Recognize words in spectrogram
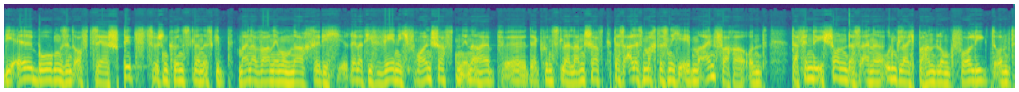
Die Ellbogen sind oft sehr spitz zwischen Künstlern. Es gibt meiner Wahrnehmung nach relativ wenig Freundschaften innerhalb äh, der Künstlerlandschaft. Das alles macht es nicht eben einfacher. Und da finde ich schon, dass eine Ungleichbehandlung vor vorliegt. Und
